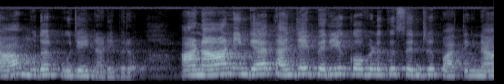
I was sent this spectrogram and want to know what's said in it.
தான் முதல் பூஜை நடைபெறும். ஆனால் நீங்கள் தஞ்சை பெரிய கோவிலுக்கு சென்று பார்த்தீங்கன்னா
